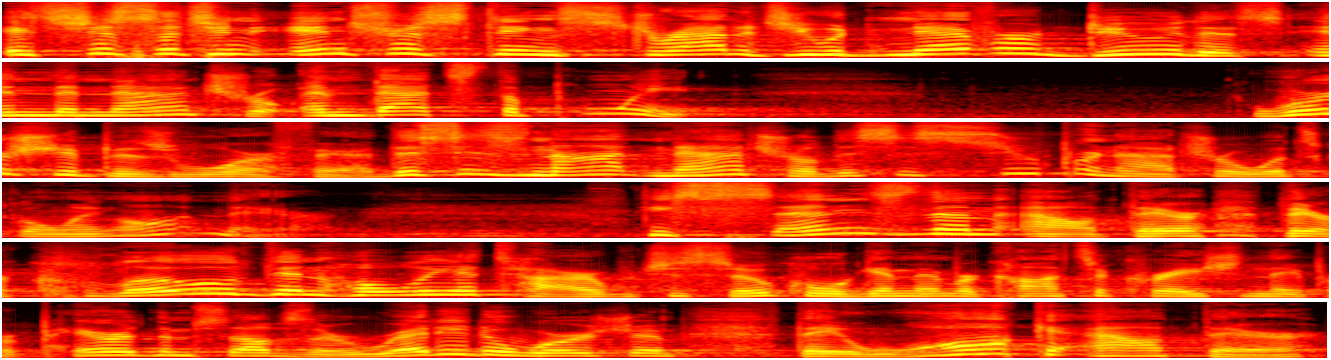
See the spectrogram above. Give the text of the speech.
It's just such an interesting strategy. You would never do this in the natural, and that's the point. Worship is warfare. This is not natural, this is supernatural what's going on there. He sends them out there. They're clothed in holy attire, which is so cool. Again, remember consecration. They prepared themselves. They're ready to worship. They walk out there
